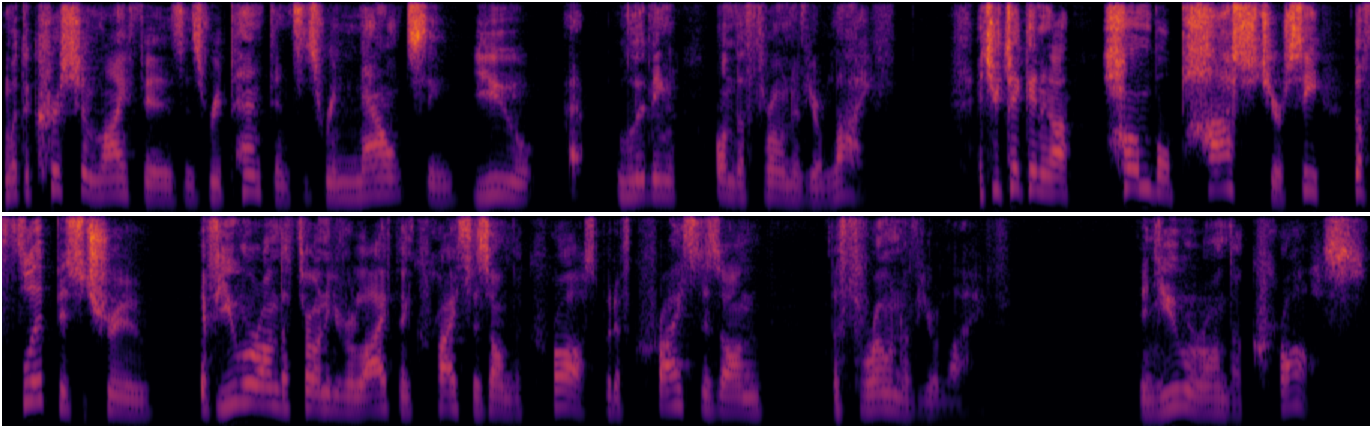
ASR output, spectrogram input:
And what the Christian life is, is repentance. It's renouncing you uh, living on the throne of your life. It's you taking a humble posture. See, the flip is true if you were on the throne of your life, then Christ is on the cross. But if Christ is on the throne of your life, then you were on the cross,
